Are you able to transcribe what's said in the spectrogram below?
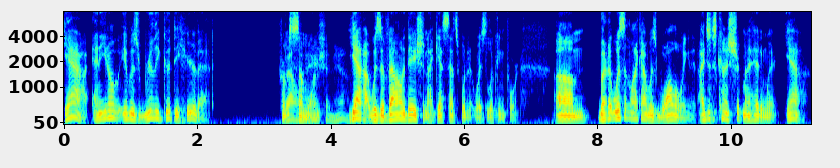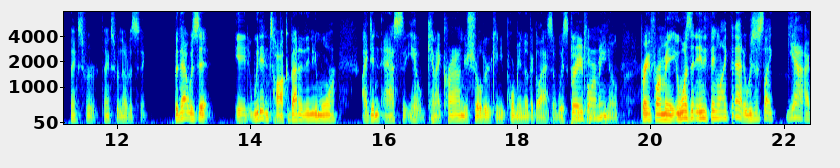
"Yeah," and you know, it was really good to hear that from someone yeah. yeah it was a validation i guess that's what it was looking for um but it wasn't like i was wallowing in it. I just kind of shook my head and went yeah thanks for thanks for noticing. But that was it. It we didn't talk about it anymore. I didn't ask that you know can i cry on your shoulder? Can you pour me another glass of whiskey? Pray Can- for me? you know pray for me? It wasn't anything like that. It was just like yeah I,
